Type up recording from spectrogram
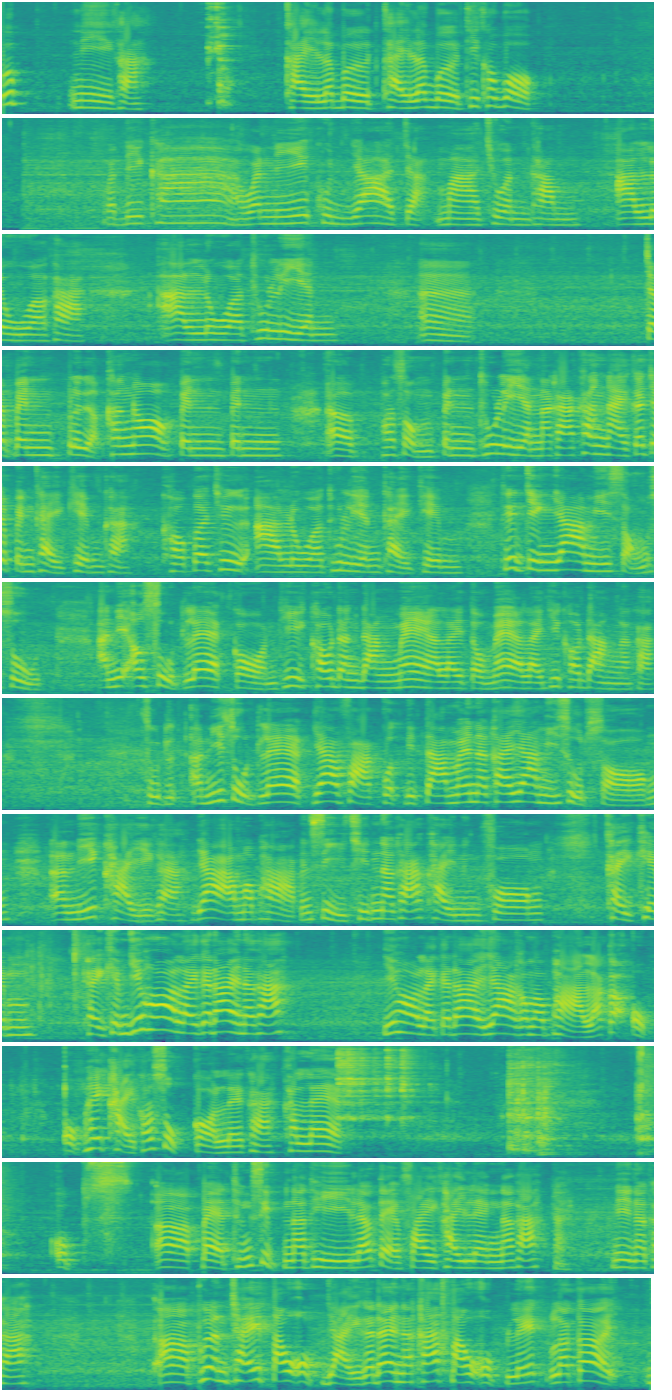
ปุ๊บนี่ค่ะ ไข่ระเบิดไข่ระเบิดที่เขาบอกสวัสดีค่ะ วันนี้คุณย่าจะมาชวนทำอาลัวค่ะ อาลัวทุเรียนจะเป็นเปลือกข้างนอกเป็นเป็นผสมเป็นทุเรียนนะคะ ข้างในก็จะเป็นไข่เค็มค่ะเขาก็ชื่ออาลัวทุเรียนไข่เค็ม ที่จริงย่ามีสองสูตร อันนี้เอาสูตรแรกก่อนที่เขาดัง ๆ แม่อะไรต่อแม่อะไรที่เขาดังอะค่ะ สูตรอันนี้สูตรแรก ย่าฝากกดติดตามไว้นะคะ ย่ามีสูตรสองอันนี้ไข่ค่ะ ย่าเอามาผ่าเป็นสี่ชิ้นนะคะ ไข่หนึ่งฟอง ไข่เค็ม ไข่เค็มยี่ห้ออะไรก็ได้นะคะ ยี่ห้ออะไรก็ได้ ย่าก็มาผ่าแล้วก็อบ อบให้ไข่เขาสุกก่อนเลยค่ะ ขั้นแรก อบแปดถึงสิบนาทีแล้วแต่ไฟใครแรงนะคะ นี่นะคะ เพื่อนใช้เตาอบใหญ่ก็ได้นะคะ เตาอบเล็ก แล้วก็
